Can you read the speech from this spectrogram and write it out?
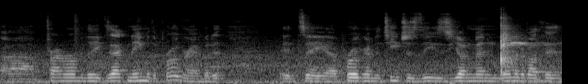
Uh, I'm trying to remember the exact name of the program, but it it's a uh, program that teaches these young men and women about the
